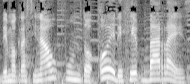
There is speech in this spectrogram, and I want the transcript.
democracynow.org barra es.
